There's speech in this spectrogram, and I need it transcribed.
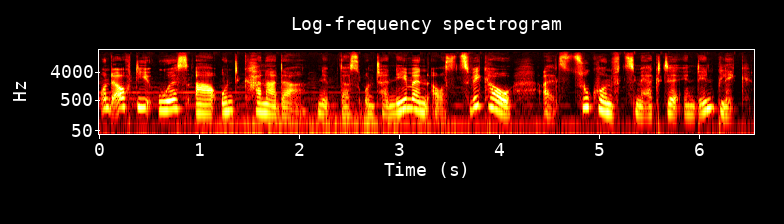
Und auch die USA und Kanada nimmt das Unternehmen aus Zwickau als Zukunftsmärkte in den Blick.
